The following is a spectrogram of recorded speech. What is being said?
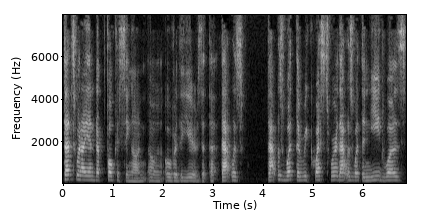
that's what I ended up focusing on uh, over the years. That, that that was that was what the requests were. That was what the need was,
